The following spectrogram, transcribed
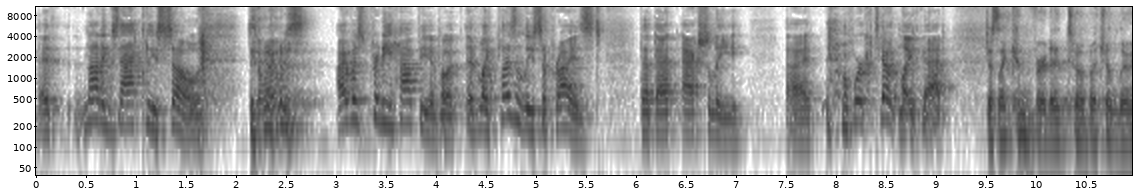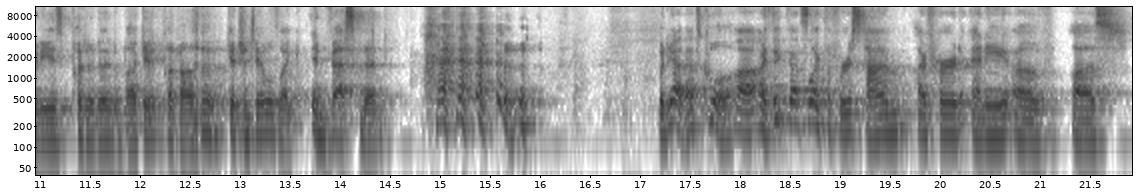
it, not exactly so. so I was I was pretty happy about, like, pleasantly surprised that that actually uh, worked out like that. Just like converted to a bunch of loonies, put it in a bucket, put it on the kitchen table, like investment. But yeah, that's cool. Uh, I think that's like the first time I've heard any of us,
